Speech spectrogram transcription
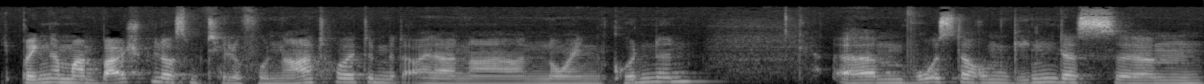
Ich bringe mal ein Beispiel aus dem Telefonat heute mit einer neuen Kundin, ähm, wo es darum ging, dass ähm,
